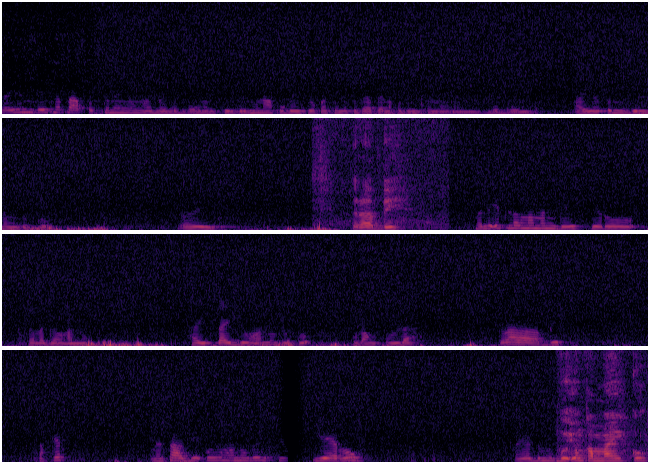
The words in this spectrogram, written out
So, ayun guys, natapos ko na yung ano, bubong. Nagtigil muna ako guys, so, kasi nasugatan ako dun sa may ano, bubong. Ayaw tumigil ng dugo. Grabe. Maliit lang naman guys, pero talagang ano, high tide yung ano, dugo. Pulang-pula. Grabe. Sakit. Nasagi ko yung ano guys, yung yero. Kaya dumugo yung kamay ko.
